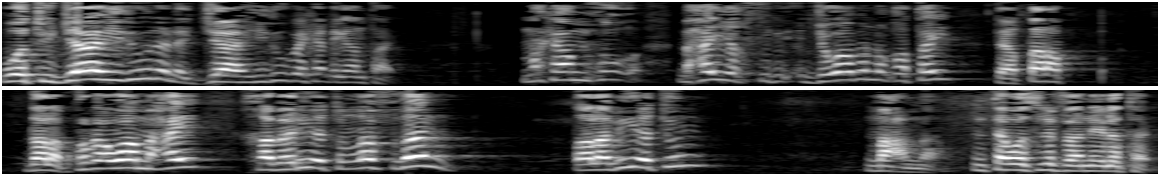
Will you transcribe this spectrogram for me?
Wa tujaahidunana jaahidu bay ka dhigan tahay. Markaa mxuu maxay yakfir jawaab u noqotay? Dee dalab dalab. Kolkaa waa maxay? Khabariyatun lafdan dalabiyatun macna. Intaa waa isla fahnayla tahay.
